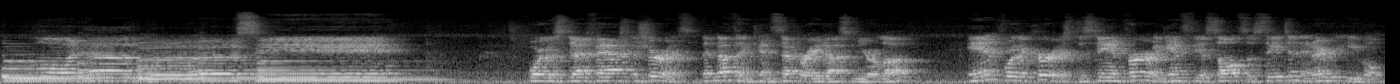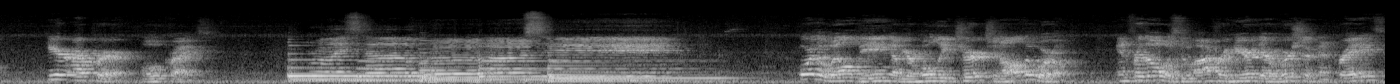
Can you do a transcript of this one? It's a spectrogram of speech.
Lord have mercy. For the steadfast assurance that nothing can separate us from your love, and for the courage to stand firm against the assaults of Satan and every evil, hear our prayer, O Christ. Have mercy. For the well-being of your holy church and all the world, and for those who offer here their worship and praise,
